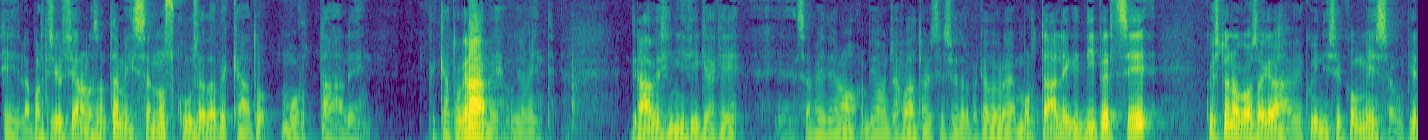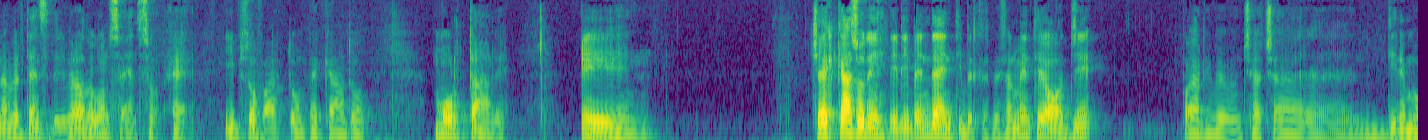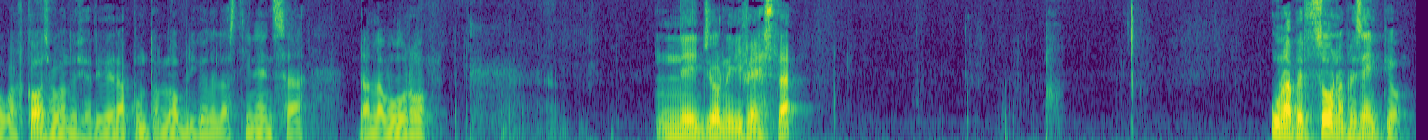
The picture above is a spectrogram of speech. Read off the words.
eh, la partecipazione alla Santa Messa, non scusa da peccato mortale, peccato grave ovviamente. Grave significa che, eh, sapete, no? abbiamo già fatto l'estensione tra peccato grave e mortale, che di per sé questa è una cosa grave, quindi se commessa con piena avvertenza e deliberato consenso è ipso facto un peccato mortale. E c'è il caso dei, dei dipendenti, perché specialmente oggi, poi arriveremo, cioè, cioè, diremo qualcosa quando si arriverà appunto all'obbligo dell'astinenza dal lavoro nei giorni di festa. Una persona, per esempio,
